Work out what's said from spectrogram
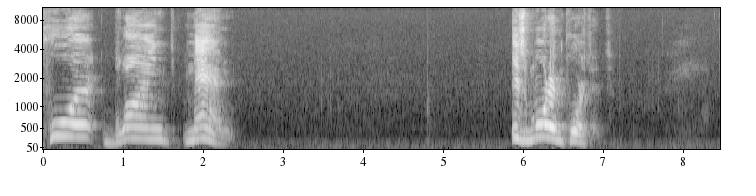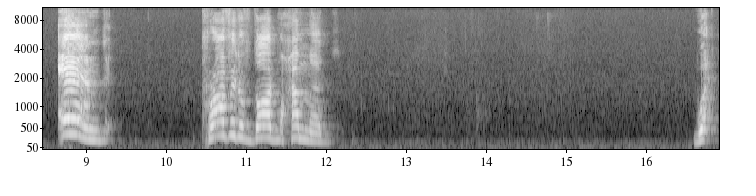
poor blind man is more important. And Prophet of God Muhammad, what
